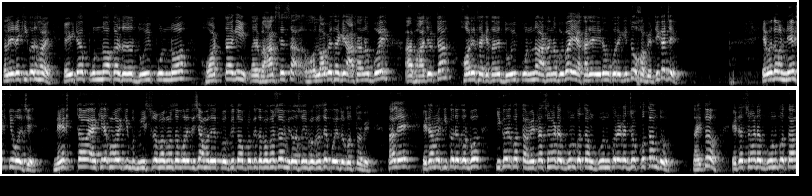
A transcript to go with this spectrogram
তাহলে এটা কি করে হয়? এইটা পূর্ণ আকার দুই পূর্ণ হরটা কি? মানে ভাগ শেষ লবে থাকে আটানব্বই আর ভাজকটা হরে থাকে। তাহলে দুই পূর্ণ আটানব্বই বা এক হাজার, এরকম করে কিন্তু হবে, ঠিক আছে? এবার দেখো নেক্সট কি বলছে? নেক্সটটাও একই রকমভাবে কি মিশ্র ভগ্নাংশ বলে দিচ্ছে আমাদের প্রকৃত অপ্রকৃত ভগ্নাংশ দশমিক ভগ্নাংশে পরিণত করতে হবে। তাহলে এটা আমরা কি করে করব? কি করে করতাম? এটার সঙ্গে একটা গুণ করতাম। গুণ করে এটা যোগ করতাম তো? তাই তো? এটার সঙ্গে একটা গুণ করতাম,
